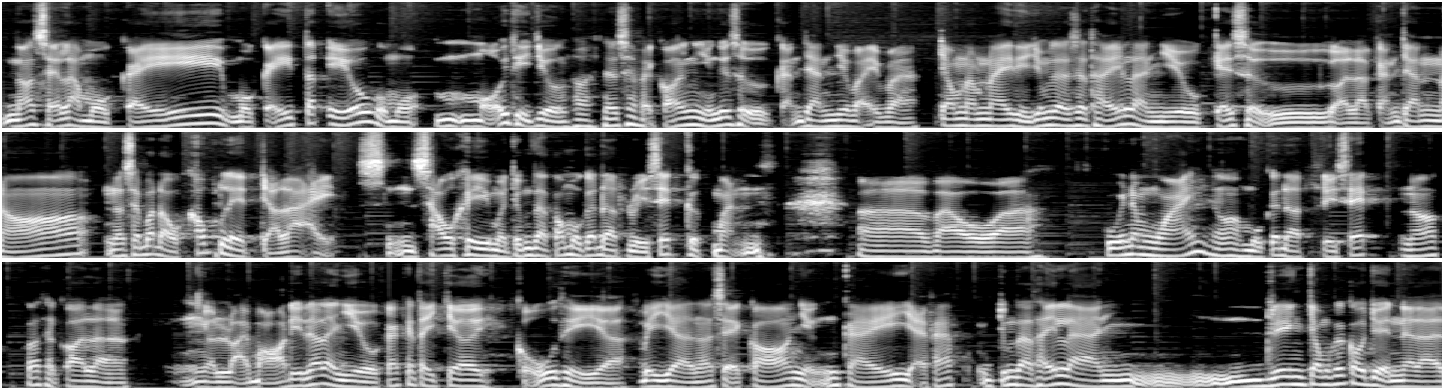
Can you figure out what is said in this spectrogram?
nó sẽ là một cái một cái tất yếu của một mỗi thị trường thôi nó sẽ phải có những cái sự cạnh tranh như vậy và trong năm nay thì chúng ta sẽ thấy là nhiều cái sự gọi là cạnh tranh nó nó sẽ bắt đầu khốc liệt trở lại sau khi mà chúng ta có một cái đợt reset cực mạnh uh, vào uh, cuối năm ngoái đúng không? một cái đợt reset nó có thể coi là loại bỏ đi rất là nhiều các cái tay chơi cũ thì uh, bây giờ nó sẽ có những cái giải pháp. Chúng ta thấy là riêng trong cái câu chuyện này là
